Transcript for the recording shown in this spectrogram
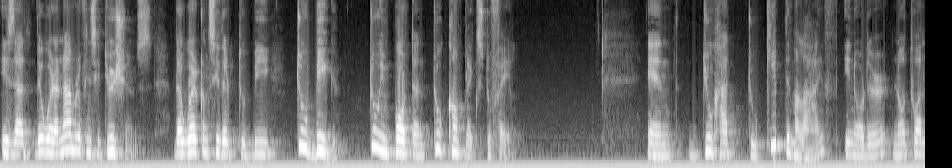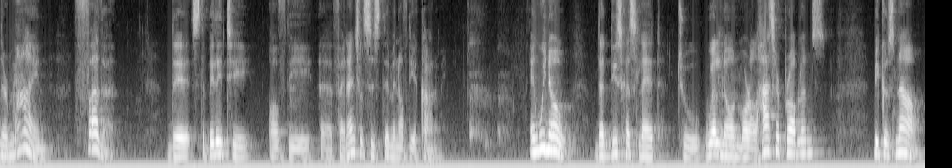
is that there were a number of institutions that were considered to be too big, too important, too complex to fail. And you had to keep them alive in order not to undermine further the stability of the uh, financial system and of the economy. And we know that this has led to well known moral hazard problems because now,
